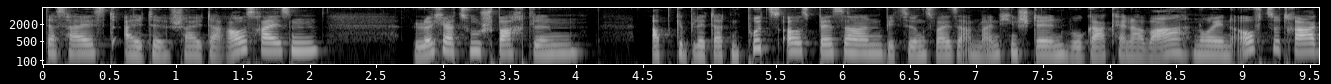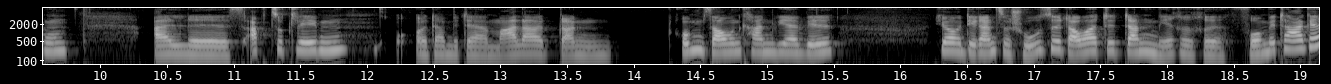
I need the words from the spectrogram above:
Das heißt, alte Schalter rausreißen, Löcher zuspachteln, abgeblätterten Putz ausbessern, beziehungsweise an manchen Stellen, wo gar keiner war, neuen aufzutragen, alles abzukleben, damit der Maler dann rumsauen kann, wie er will. Ja, und die ganze Chose dauerte dann mehrere Vormittage,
